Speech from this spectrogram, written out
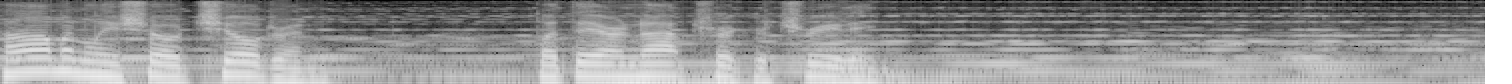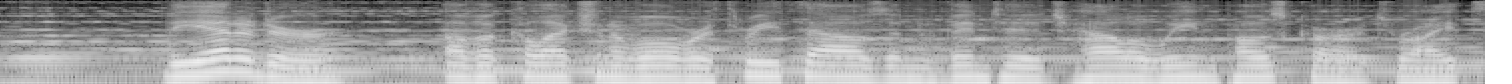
commonly show children, but they are not trick or treating. The editor of a collection of over 3,000 vintage Halloween postcards writes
